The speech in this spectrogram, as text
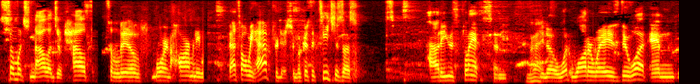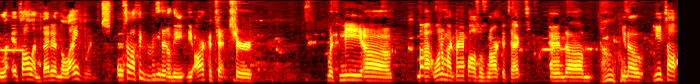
so much knowledge of how to live more in harmony. That's why we have tradition because it teaches us how to use plants and Right. you know what waterways do what and it's all embedded in the language and so i think you know the the architecture with me uh my, one of my grandpas was an architect and um Oh, cool. you know he taught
